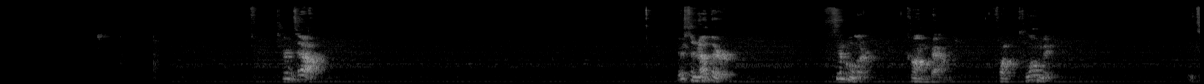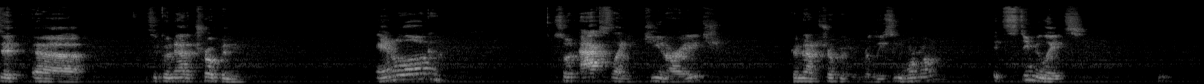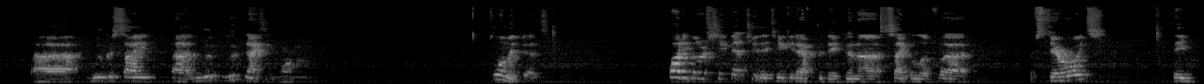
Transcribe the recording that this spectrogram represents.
Turns out there's another similar compound called clomid. It's a uh, it's a gonadotropin analog, so it acts like GnRH, gonadotropin releasing hormone. It stimulates uh, leukocyte uh, luteinizing hormone. Clomid does. Bodybuilders take that too. They take it after they've done a cycle of, uh, of steroids. They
